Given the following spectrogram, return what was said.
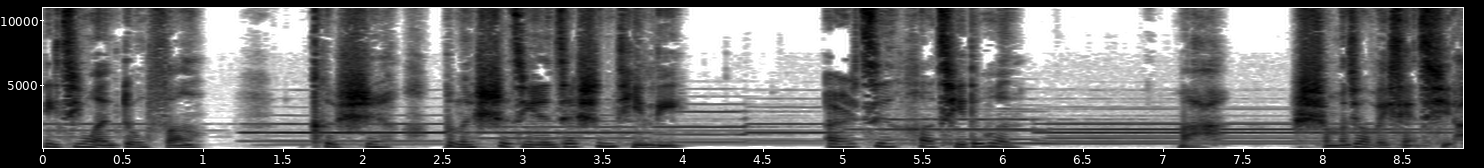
你今晚洞房，可是不能射进人家身体里。儿子好奇的问：“妈。”什么叫危险期啊？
